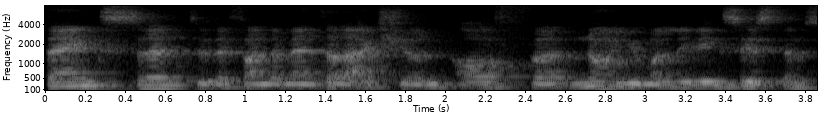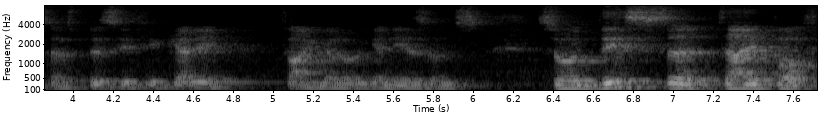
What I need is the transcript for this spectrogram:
thanks uh, to the fundamental action of uh, non-human living systems and specifically fungal organisms. So this uh, type of,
